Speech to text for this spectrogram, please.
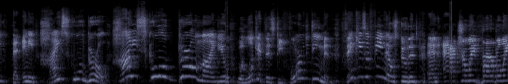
believe that any high school girl, high school girl, mind you, will look at this deformed demon, think he's a female student, and actually verbally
